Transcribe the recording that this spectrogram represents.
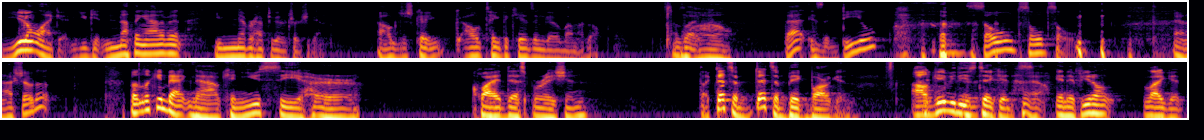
you don't like it, you get nothing out of it. You never have to go to church again. I'll just go. I'll take the kids and go by myself. I was like, wow. that is a deal. sold, sold, sold. and I showed up. But looking back now, can you see her quiet desperation? Like that's a that's a big bargain. I'll give you these tickets, Yeah. and if you don't like it,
